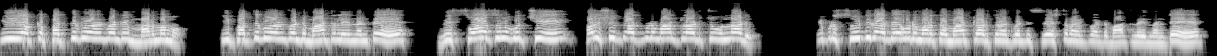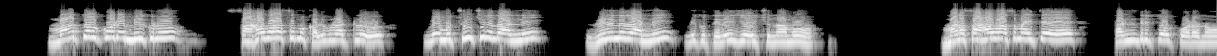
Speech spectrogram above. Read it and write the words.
ఈ యొక్క పత్రికలో ఉన్నటువంటి మర్మము ఈ పత్రికలో ఉన్నటువంటి మాటలు ఏంటంటే విశ్వాసుల గురించి పరిశుద్ధాత్ముడు మాట్లాడుతూ ఉన్నాడు. ఇప్పుడు సూటిగా దేవుడు మనతో మాట్లాడుతున్నటువంటి శ్రేష్టమైనటువంటి మాటలు ఏంటంటే మాతో కూడా మీకును సహవాసము కలుగునట్లు మేము చూచిన దాన్ని వినిన దాన్ని మీకు తెలియజేయుచున్నాము. మన సహవాసం అయితే తండ్రితో కూడాను.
